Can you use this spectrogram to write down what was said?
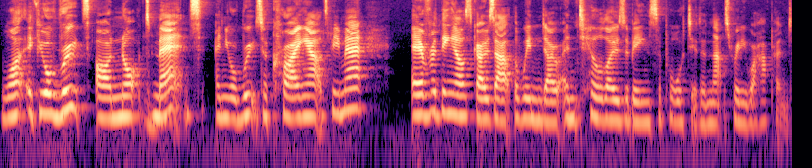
What if your roots are not met and your roots are crying out to be met? Everything else goes out the window until those are being supported and that's really what happened.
